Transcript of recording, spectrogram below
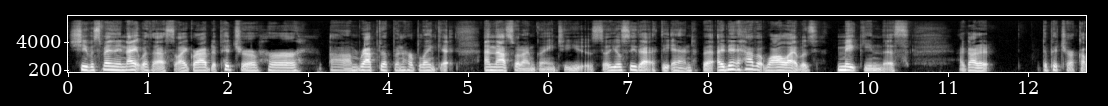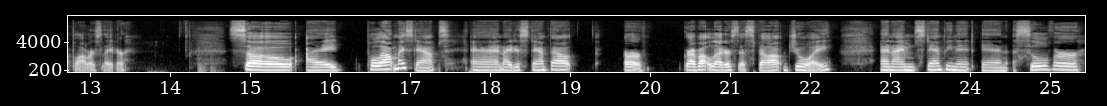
she was spending the night with us. So I grabbed a picture of her um, wrapped up in her blanket, and that's what I'm going to use. So you'll see that at the end. But I didn't have it while I was making this. I got it the picture a couple hours later. So I pull out my stamps and I just stamp out or grab out letters that spell out joy and I'm stamping it in silver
